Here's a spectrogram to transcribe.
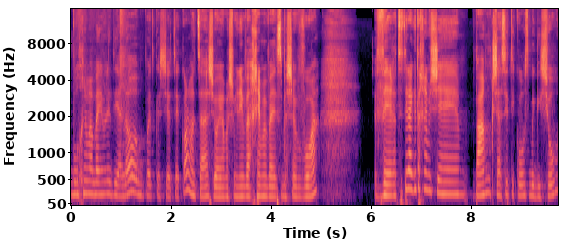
ברוכים הבאים לדיאלוג, פודקאסט שיוצא כל מצע שהוא היום השמיני והכי מבאס בשבוע. ורציתי להגיד לכם שפעם כשעשיתי קורס בגישור,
